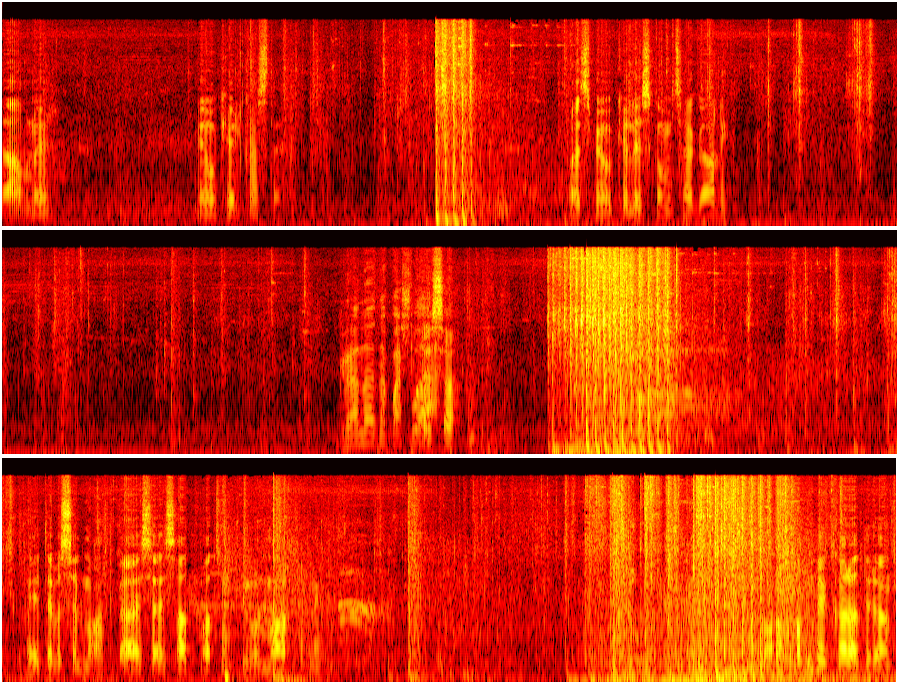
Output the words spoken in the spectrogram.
Լավներ։ Մի օքել կաստե։ Բայց մի օքել էս կոմից հա գալի։ Граната пошла. Տեսա։ Հետևս էլ մարդ կա, այս այս հատվածում մի որ մարդ ունի։ Որը խփեք կարա դրան։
